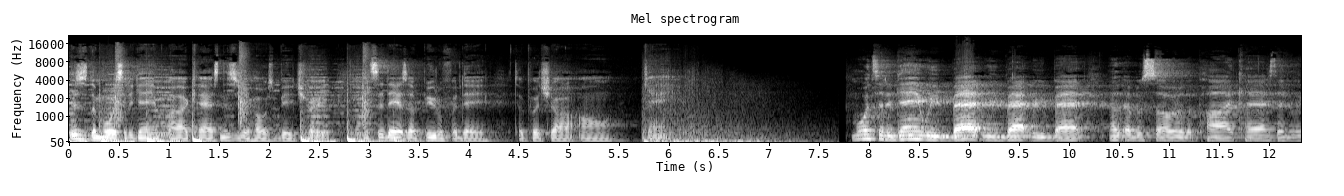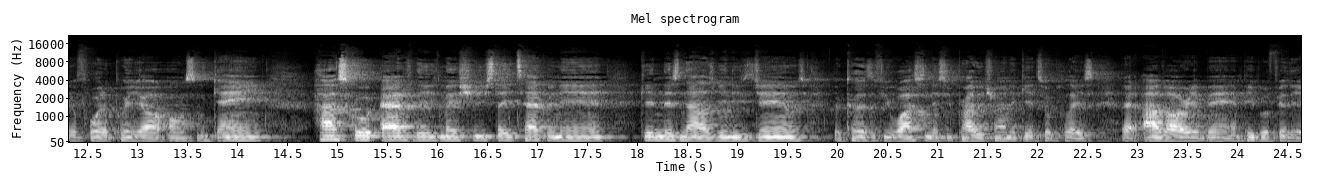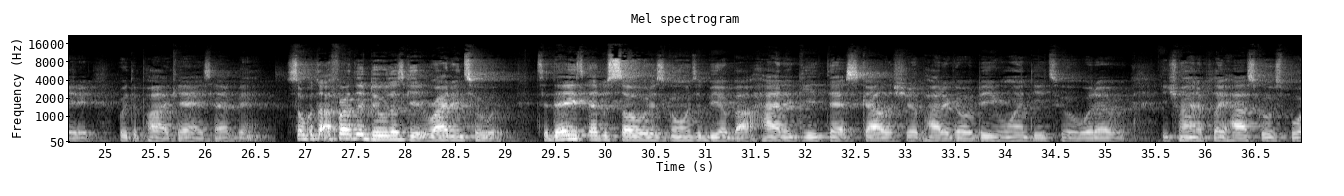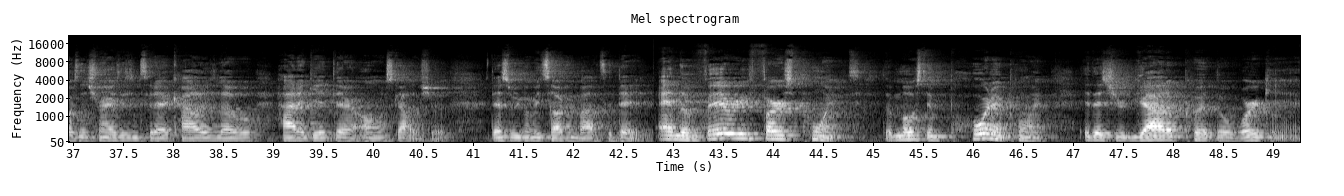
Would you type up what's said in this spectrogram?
This is the More to the Game podcast, and this is your host, Big Trey. And today is a beautiful day to put y'all on game. More to the game, we back, we back, we back. Another episode of the podcast. Definitely looking forward to putting y'all on some game. High school athletes, make sure you stay tapping in, getting this knowledge, getting these gems. Because if you're watching this, you're probably trying to get to a place that I've already been and people affiliated with the podcast have been. So without further ado, let's get right into it. Today's episode is going to be about how to get that scholarship, how to go D1, D2, or whatever. You're trying to play high school sports and transition to that college level, how to get their own scholarship. That's what we're going to be talking about today. And the very first point, the most important point, is that you got to put the work in.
